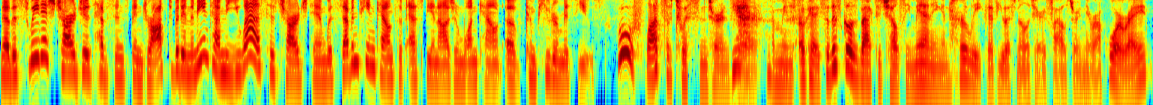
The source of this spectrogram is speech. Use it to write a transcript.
Now, the Swedish charges have since been dropped, but in the meantime, the U.S. has charged him with 17 counts of espionage and one count of computer misuse. Whew, lots of twists and turns yeah. there. I mean, okay, so this goes back to Chelsea Manning and her leak of U.S. military files during the Iraq War, right?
